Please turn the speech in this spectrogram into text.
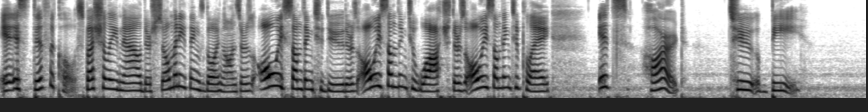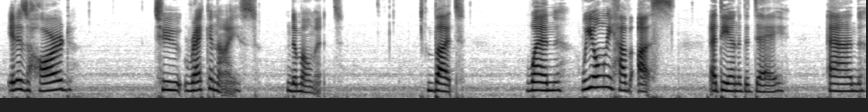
It is difficult, especially now. There's so many things going on. So there's always something to do. There's always something to watch. There's always something to play it's hard to be. It is hard to recognize the moment. But when we only have us at the end of the day and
